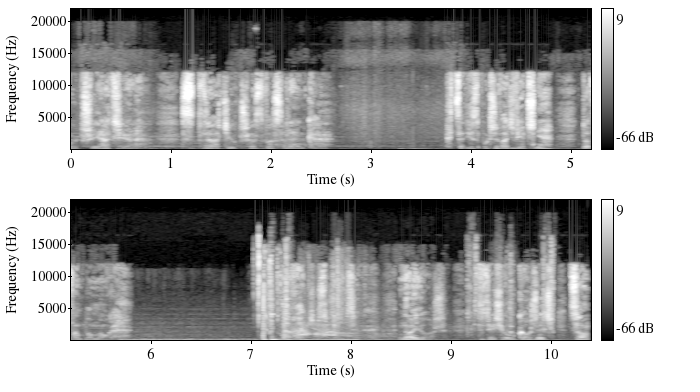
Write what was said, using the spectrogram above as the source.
Mój przyjaciel stracił przez was rękę. Chcecie spoczywać wiecznie? To wam pomogę. Dawajcie skurczyny. No już. Chcecie się ukorzyć? Co?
